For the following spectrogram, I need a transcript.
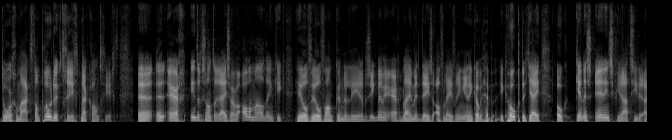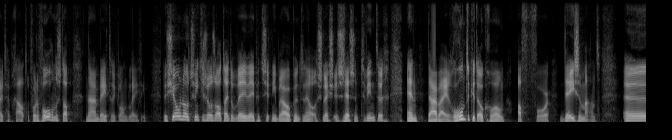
doorgemaakt. Van productgericht naar klantgericht. Uh, een erg interessante reis waar we allemaal, denk ik, heel veel van kunnen leren. Dus ik ben weer erg blij met deze aflevering. En ik, hoop dat jij ook kennis en inspiratie eruit hebt gehaald voor de volgende stap naar een betere klantbeleving. De show notes vind je zoals altijd op www.sydneybrouwer.nl slash 26. En daarbij rond ik het ook gewoon af voor deze maand. Uh,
